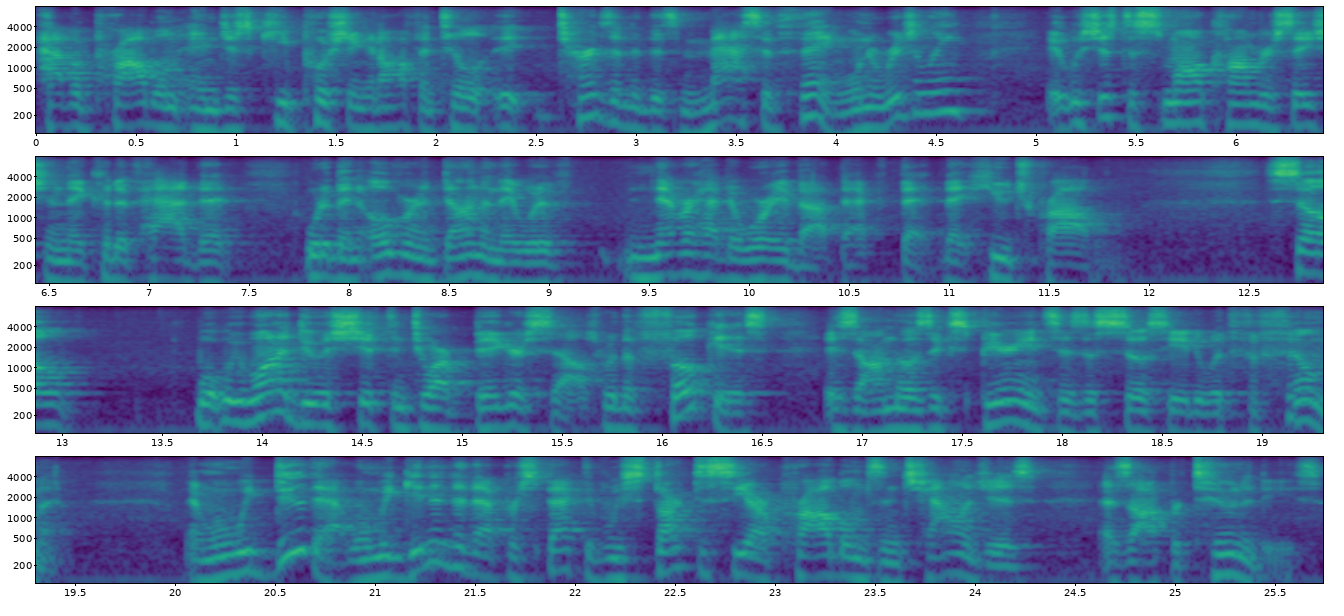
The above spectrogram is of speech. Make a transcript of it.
have a problem and just keep pushing it off until it turns into this massive thing. When originally it was just a small conversation they could have had that would have been over and done and they would have never had to worry about that, that, that huge problem. So what we want to do is shift into our bigger selves where the focus is on those experiences associated with fulfillment. And when we do that, when we get into that perspective, we start to see our problems and challenges as opportunities.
